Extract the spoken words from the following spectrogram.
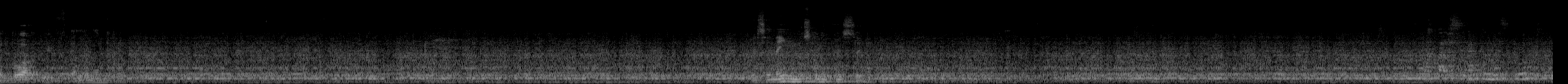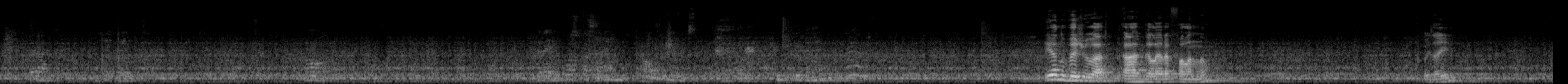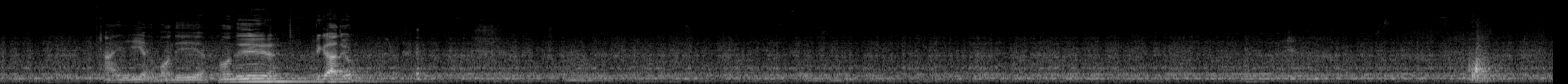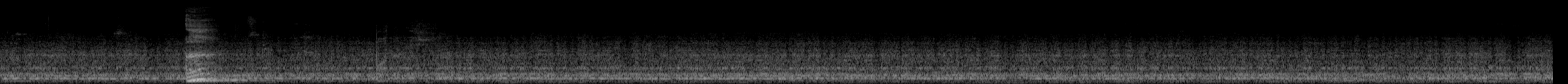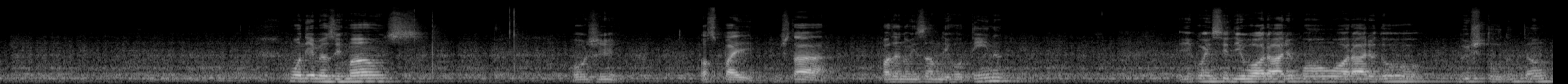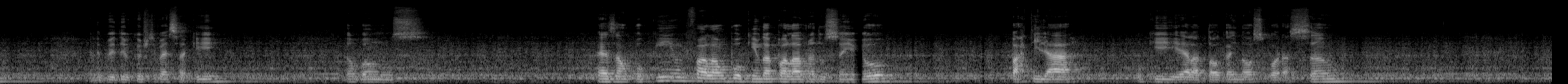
Eu tô ao vivo, tá vendo aqui? Pensei nem em música, não pensei. Tá parecendo a camisa, viu? Branca, preta. Ó. Peraí, posso passar aí? Ao vivo. Eu não vejo a, a galera falando, não. Coisa aí. Aí, ó, bom dia, bom dia. Obrigado, viu? Hã? Bota aí. Bom dia, meus irmãos. Hoje, nosso pai está fazendo um exame de rotina e coincidiu o horário com o horário do, do estudo. Então, ele pediu que eu estivesse aqui. Então, vamos rezar um pouquinho e falar um pouquinho da palavra do Senhor, partilhar o que ela toca em nosso coração.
